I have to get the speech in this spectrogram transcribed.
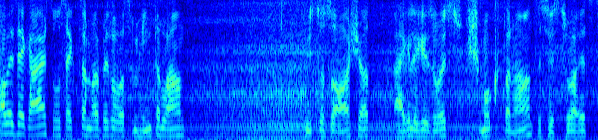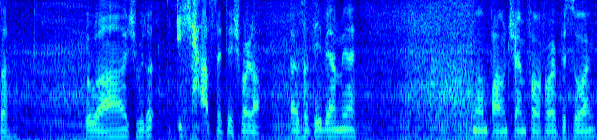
Aber ist egal, so seht ihr mal ein bisschen was vom Hinterland, wie es da so ausschaut. Eigentlich ist alles Schmuck benannt, das ist zwar jetzt der Uah, ist wieder. Ich hasse die Schwaller. Also die werden mir noch einen Bandscheibenvorfall besorgen.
